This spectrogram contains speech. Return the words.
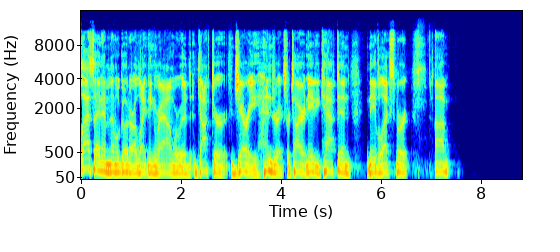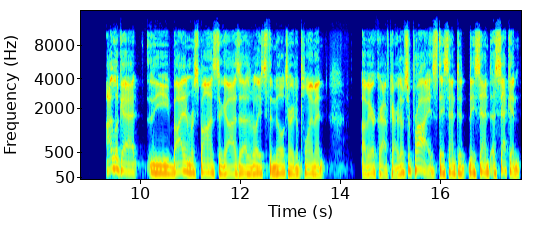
last item, and then we'll go to our lightning round. We're with Dr. Jerry Hendrix, retired Navy captain, naval expert. Um, I look at the Biden response to Gaza as it relates to the military deployment of aircraft carriers. I'm surprised they sent it. They sent a second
